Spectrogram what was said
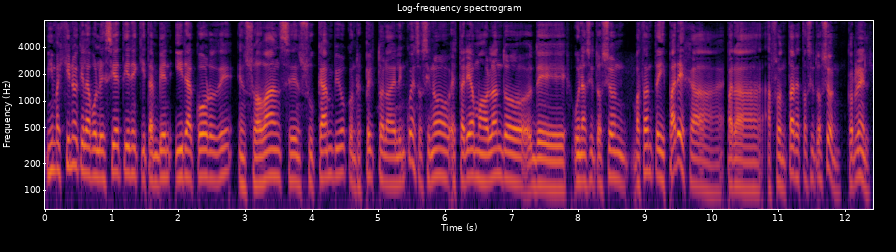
Me imagino que la policía tiene que también ir acorde en su avance, en su cambio con respecto a la delincuencia, si no estaríamos hablando de una situación bastante dispareja para afrontar esta situación, coronel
